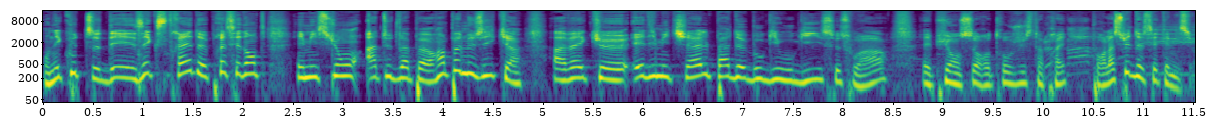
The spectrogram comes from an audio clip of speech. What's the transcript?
On écoute des extraits de précédentes émissions à toute vapeur. Un peu de musique avec Eddie Mitchell, pas de boogie woogie ce soir. Et puis on se retrouve juste après pour la suite de cette émission.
